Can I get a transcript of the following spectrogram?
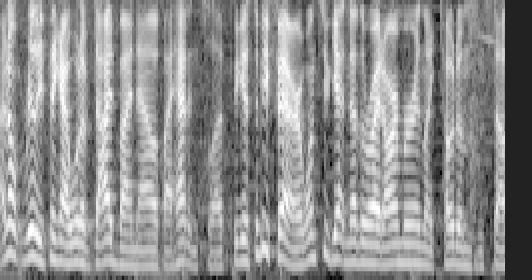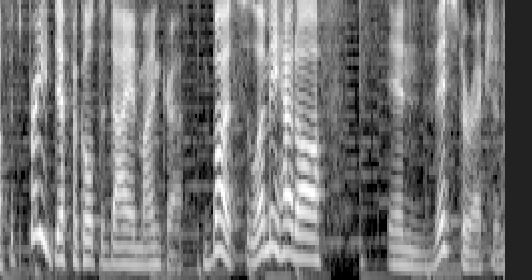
I don't really think I would have died by now if I hadn't slept. Because to be fair, once you get netherite armor and like totems and stuff, it's pretty difficult to die in Minecraft. But let me head off in this direction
